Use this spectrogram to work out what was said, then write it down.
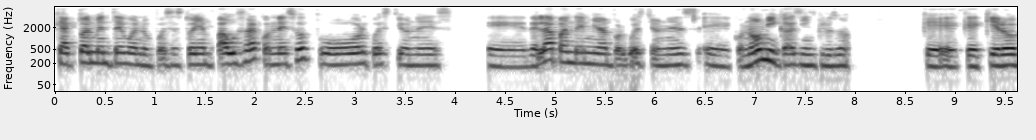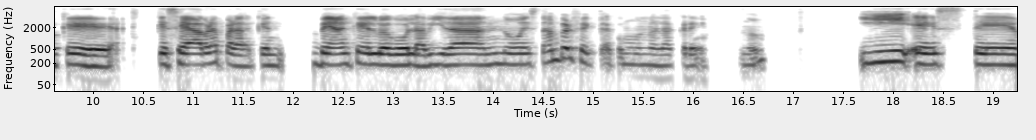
que actualmente, bueno, pues estoy en pausa con eso por cuestiones eh, de la pandemia, por cuestiones eh, económicas incluso, que, que quiero que, que se abra para que vean que luego la vida no es tan perfecta como uno la cree, ¿no? Y este,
